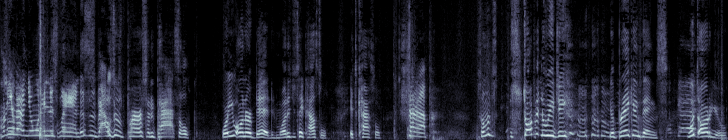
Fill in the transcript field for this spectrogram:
What are you guys doing in this land? This is Bowser's person, Passel. Why are you on our bed? Why did you say castle? It's castle. Shut up. Someone's. Stop it, Luigi! You're breaking things. Okay. What are you?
